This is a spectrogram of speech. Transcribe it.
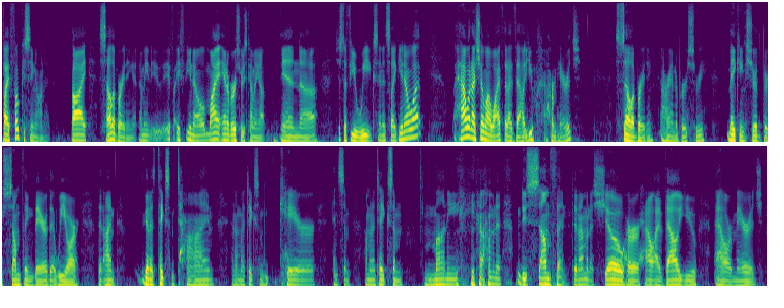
By focusing on it by celebrating it. I mean, if if you know, my anniversary is coming up in uh, just a few weeks, and it's like, you know what? How would I show my wife that I value our marriage? Celebrating our anniversary, making sure that there's something there that we are that I'm going to take some time and I'm going to take some care and some I'm going to take some money, you know, I'm to I'm gonna do something that I'm to show her how I value our marriage.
